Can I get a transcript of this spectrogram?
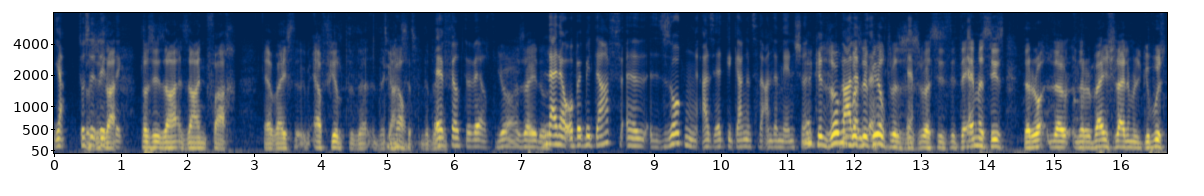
Ja, das, ist sein- richtig. das ist sein, Fach. Er weiß, er fehlt die, die Die ganze Welt. die Er Welt. fällt der Welt. Ja, sei du. Nein, nein, aber man darf äh, sagen, als er gegangen zu den anderen Menschen. Er kann weil was er er- will, was, Ja. ist, was ist. Der MS ist, der, der, der Rabbein Schleider hat gewusst,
